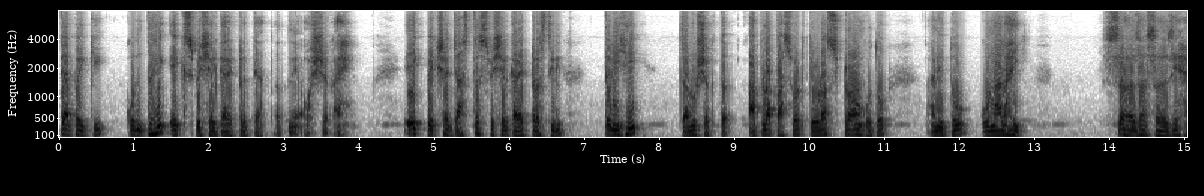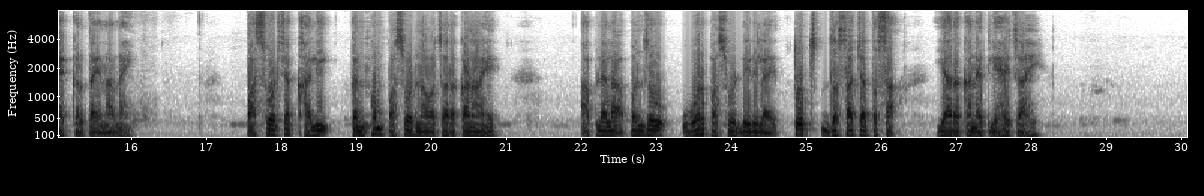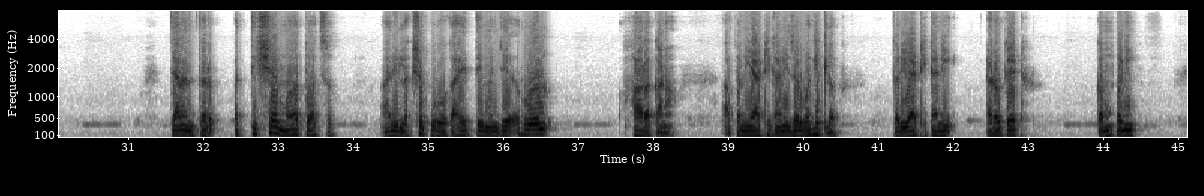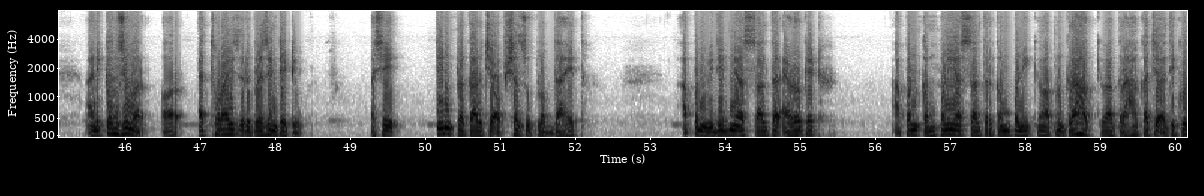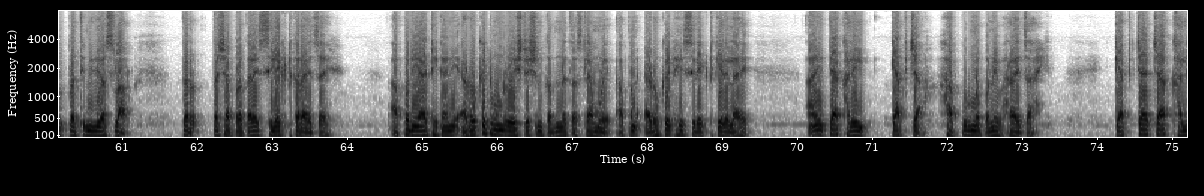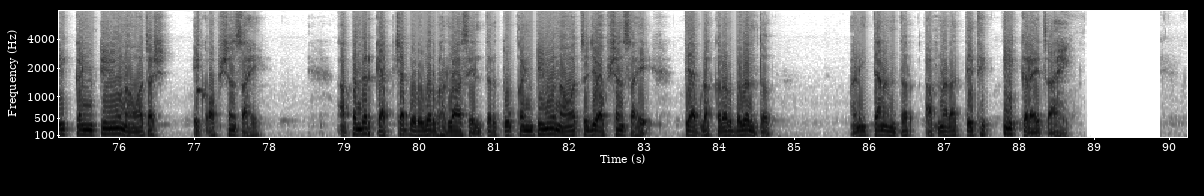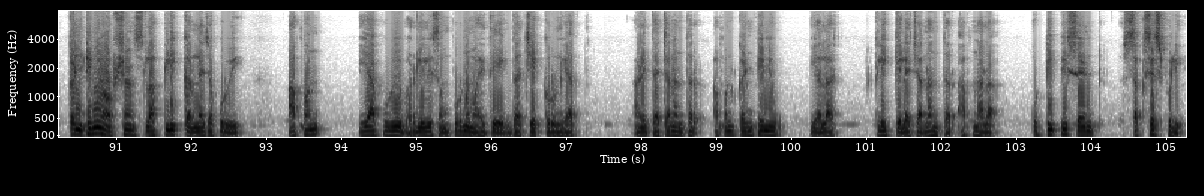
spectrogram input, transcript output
त्यापैकी कोणतंही एक स्पेशल कॅरेक्टर त्यात असणे आवश्यक आहे. एकपेक्षा जास्त स्पेशल कॅरेक्टर असतील तरीही चालू शकतं. आपला पासवर्ड तेवढा स्ट्रॉंग होतो आणि तो कोणालाही सहजासहजी हॅक करता येणार नाही. पासवर्डच्या खाली कन्फर्म पासवर्ड नावाचा रकाणा आहे. आपल्याला आपण जो वर पासवर्ड दिलेला आहे तोच जसाच्या तसा या रकान्यात लिहायचा आहे. त्यानंतर अतिशय महत्त्वाचं आणि लक्षपूर्वक आहे ते म्हणजे रोल हा रकाणा आपण या ठिकाणी जर बघितलं तर या ठिकाणी ॲडव्होकेट कंपनी आणि कन्झ्युमर ऑर ॲथोराईज रिप्रेझेंटेटिव्ह असे तीन प्रकारचे ऑप्शन्स उपलब्ध आहेत. आपण विधिज्ञ असाल तर ॲडव्होकेट आपण कंपनी असाल तर कंपनी किंवा आपण ग्राहक किंवा ग्राहकाचे अधिकृत प्रतिनिधी असणार. तर तशा प्रकारे सिलेक्ट करायचं आहे आपण या ठिकाणी ॲडव्होकेट म्हणून रजिस्ट्रेशन करण्यात असल्यामुळे आपण ॲडव्होकेट हे सिलेक्ट केलेलं आहे. आणि त्याखालील कॅपचा हा पूर्णपणे भरायचा आहे. कॅपच्याच्या खाली कंटिन्यू नावाचा श- एक ऑप्शन्स आहे. आपण जर कॅपच्या बरोबर भरला असेल तर तो कंटिन्यू नावाचं जे ऑप्शन्स आहे ते आपला कलर बदलतं. आणि त्यानंतर आपणाला तेथे क्लिक करायचं आहे. कंटिन्यू ऑप्शन्सला क्लिक करण्याच्या पूर्वी आपण यापूर्वी भरलेली संपूर्ण माहिती एकदा चेक करून घ्यात आणि त्याच्यानंतर आपण कंटिन्यू याला क्लिक केल्याच्यानंतर आपणाला O T P sent successfully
